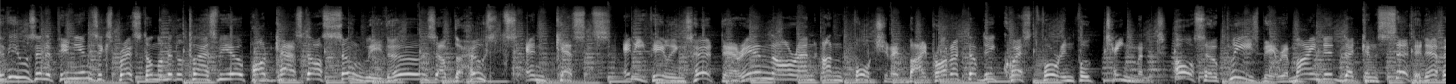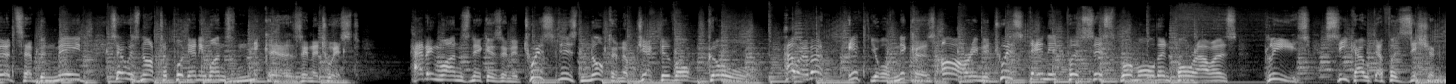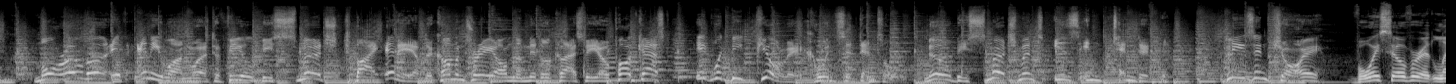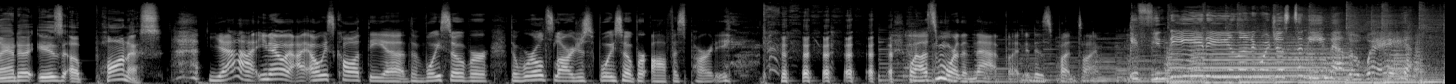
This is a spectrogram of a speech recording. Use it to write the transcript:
The views and opinions expressed on the Middle Class VO podcast are solely those of the hosts and guests. Any feelings hurt therein are an unfortunate byproduct of the quest for infotainment. Also, please be reminded that concerted efforts have been made so as not to put anyone's knickers in a twist. Having one's knickers in a twist is not an objective or goal. However, if your knickers are in a twist and it persists for more than four hours, please seek out a physician. Moreover, if anyone were to feel besmirched by any of the commentary on the Middle Class VO podcast, it would be purely coincidental. No besmirchment is intended. Please enjoy VoiceOver Atlanta is upon us. Yeah, you know, I always call it the uh, the voiceover, the world's largest voiceover office party. well, it's more than that, but it is fun time. If you need e-learning, we're just an email away.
